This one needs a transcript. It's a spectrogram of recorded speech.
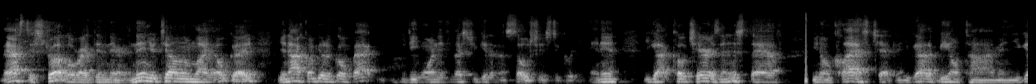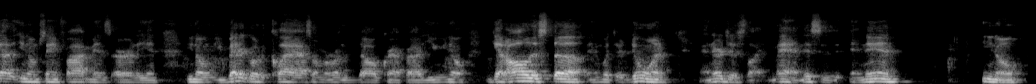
That's the struggle right then and there. And then you're telling them like, okay, you're not going to be able to go back to D1 unless you get an associate's degree. And then you got Coach Harris and his staff you know, class checking. You got to be on time and you got to, you know I'm saying, five minutes early. And, you know, you better go to class. I'm to run the dog crap out of you. You know, you got all this stuff and what they're doing. And they're just like, man, this is, and then, you know,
